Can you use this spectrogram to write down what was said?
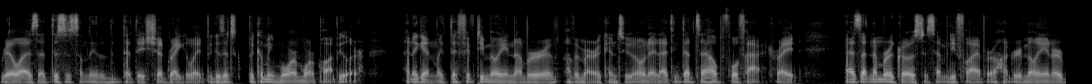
realize that this is something that, that they should regulate because it's becoming more and more popular. And again, like the 50 million number of, of Americans who own it, I think that's a helpful fact, right? As that number grows to 75 or 100 million or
